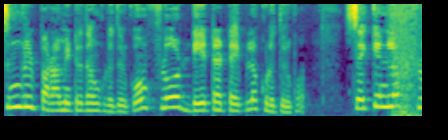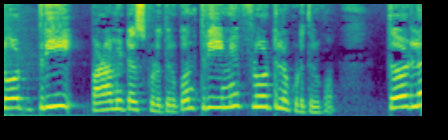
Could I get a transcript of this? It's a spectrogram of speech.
சிங்கிள் பராமீட்டர் தான் கொடுத்துருக்கோம். ஃப்ளோட் டேட்டா டைப்ல கொடுத்துருக்கோம். செகண்ட்ல ஃப்ளோட் த்ரீ பராமீட்டர்ஸ் கொடுத்துருக்கோம். த்ரீயுமே ஃப்ளோட்டில் கொடுத்துருக்கோம். தேர்ட்ல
